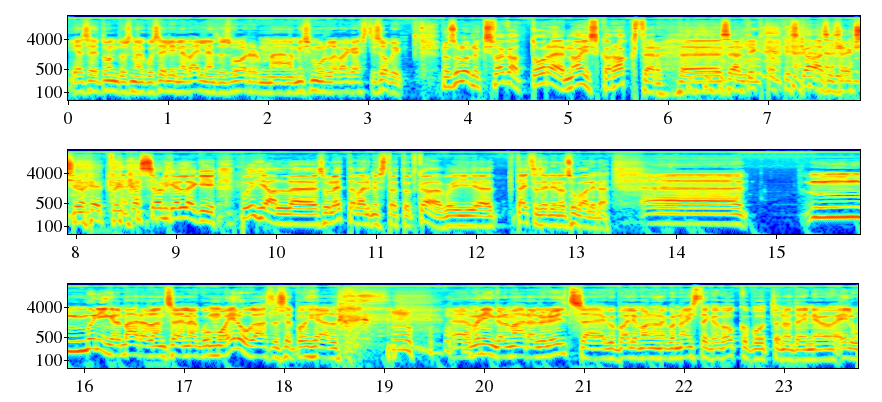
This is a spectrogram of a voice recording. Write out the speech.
ja see tundus nagu selline väljendusvorm, mis mulle väga hästi sobib. no sul on üks väga tore naiskarakter seal Tiktokis ka siis, eks ju, et kas see on kellegi põhjal sul ette valmistatud ka või täitsa selline suvaline äh,? mõningal määral on see nagu mu elukaaslase põhjal mõningal määral üleüldse, kui palju ma olen nagu naistega kokku puutunud, on ju, elu,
